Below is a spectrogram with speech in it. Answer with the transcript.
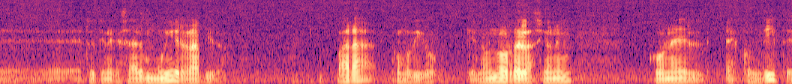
Eh, esto tiene que ser muy rápido para, como digo, que no nos relacionen con el escondite.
